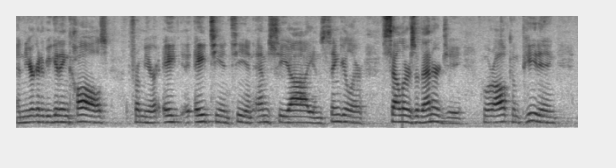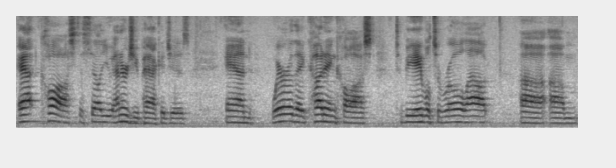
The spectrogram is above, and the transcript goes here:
And you're going to be getting calls from your AT&T and MCI and Cingular sellers of energy who are all competing at cost to sell you energy packages. And where are they cutting costs? to be able to roll out uh, um,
